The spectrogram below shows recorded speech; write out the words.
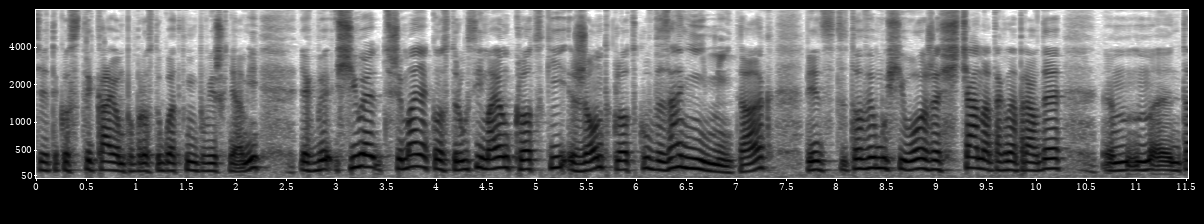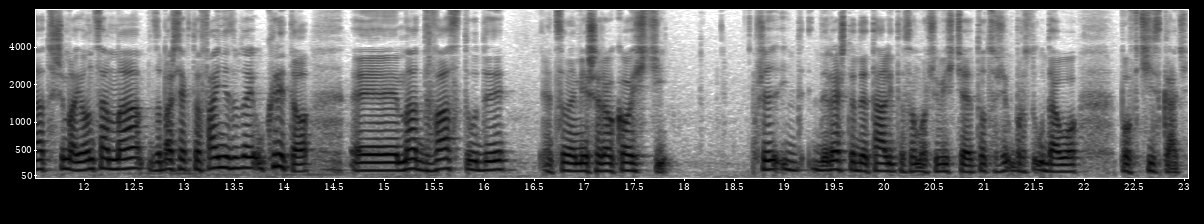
się tylko stykają po prostu gładkimi powierzchniami. Jakby siłę trzymania konstrukcji mają klocki, rząd klocków za nimi, tak? Więc to wymusiło, że ściana tak naprawdę ta trzymająca ma, zobaczcie jak to fajnie tutaj ukryto, yy, ma dwa study co najmniej szerokości. Resztę detali to są oczywiście to, co się po prostu udało powciskać.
